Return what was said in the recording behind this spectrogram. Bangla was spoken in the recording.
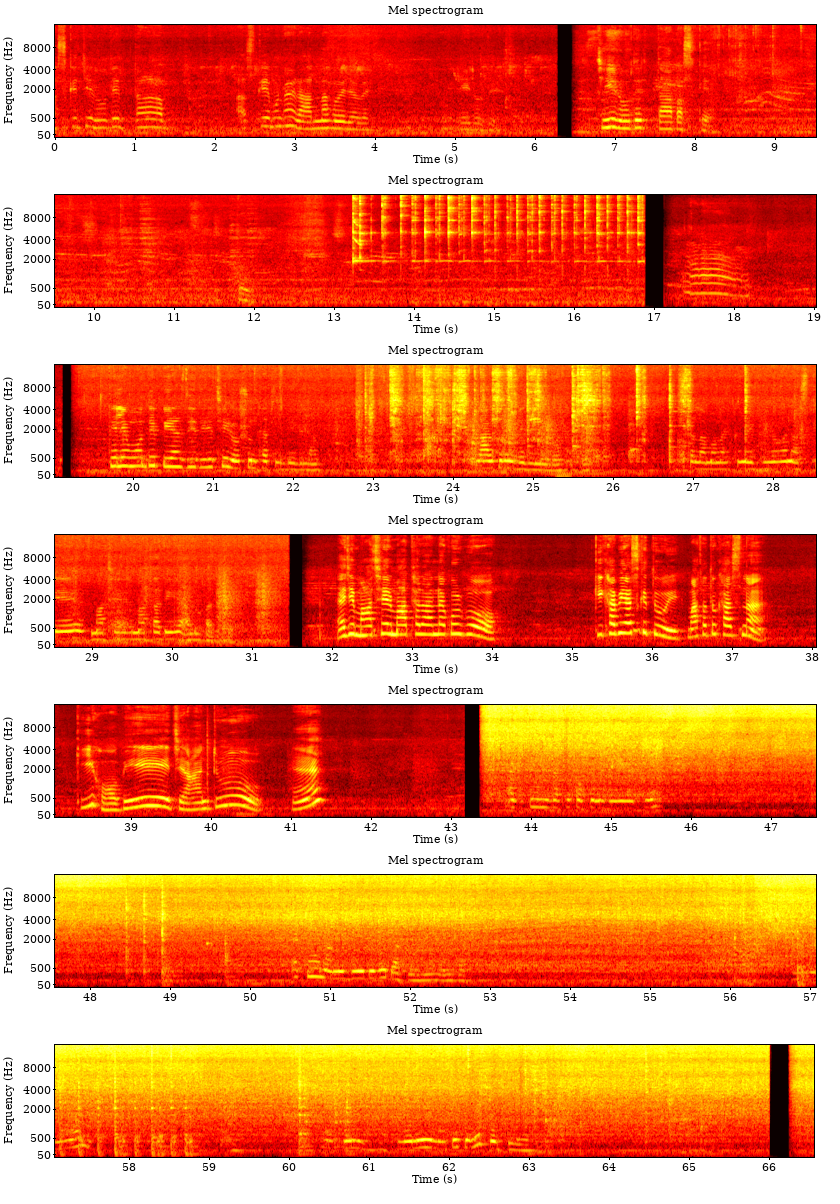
আজকে যে রোদের তাপ, আজকে মনে হয় রান্না হয়ে যাবে এই রোদে। যে রোদের তাপ আজকে। তেলের মধ্যে পেঁয়াজ দিয়ে দিয়েছি, রসুন থাকলে দিয়ে দিলাম। লাল করে ভেজে নেব। মাছের মাথা এই যে মাছের মাথা রান্না করব। কি খাবি আজকে তুই? মাথা তো খাস না। কি হবে জান্টু হ্যাঁ? একদম হয়ে গেছে। এখন আমি দিয়ে দেবো দেখো এখন মনের মতো করে কষিয়ে নেব।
